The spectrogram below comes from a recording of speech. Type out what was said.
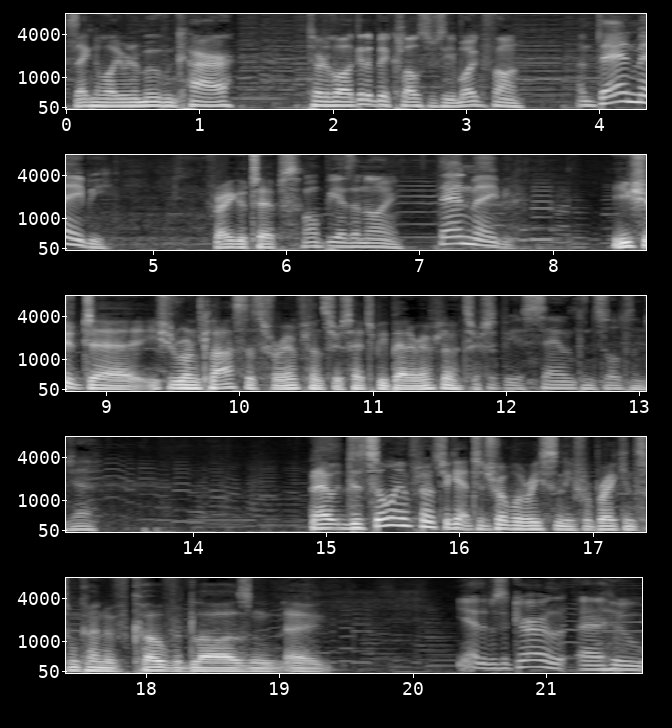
Second of all, you're in a moving car. Third of all, get a bit closer to your microphone. And then maybe Very good tips. Won't be as annoying. Then maybe. You should uh, you should run classes for influencers how to be better influencers. Be a sound consultant, yeah. Now, did some influencer get into trouble recently for breaking some kind of COVID laws and uh, Yeah, there was a girl uh, who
